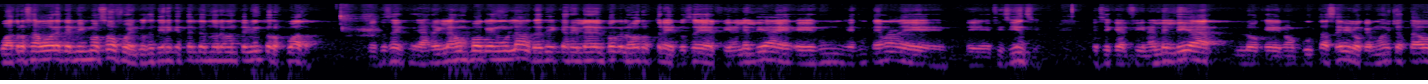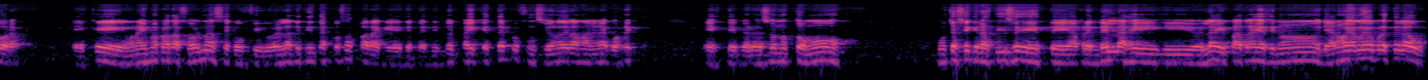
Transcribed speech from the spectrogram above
cuatro sabores del mismo software, entonces tienes que estar dándole mantenimiento a los cuatro. Entonces arreglas un poco en un lado, entonces tienes que arreglar el poco en los otros tres. Entonces al final del día es, un, es un, tema de, de, eficiencia. Así que al final del día lo que nos gusta hacer y lo que hemos hecho hasta ahora es que una misma plataforma se configuren las distintas cosas para que dependiendo del país que esté, pues funcione de la manera correcta. Este, pero eso nos tomó muchas cicatrices este, aprenderlas y, y ¿verdad? ir para atrás y decir, no, no, ya nos habíamos ido por este lado,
